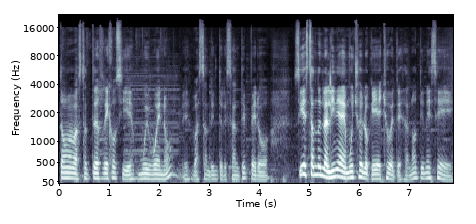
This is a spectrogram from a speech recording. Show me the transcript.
toma bastantes riesgos y es muy bueno, es bastante interesante, pero sigue estando en la línea de mucho de lo que ha hecho Bethesda, ¿no? Tiene ese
